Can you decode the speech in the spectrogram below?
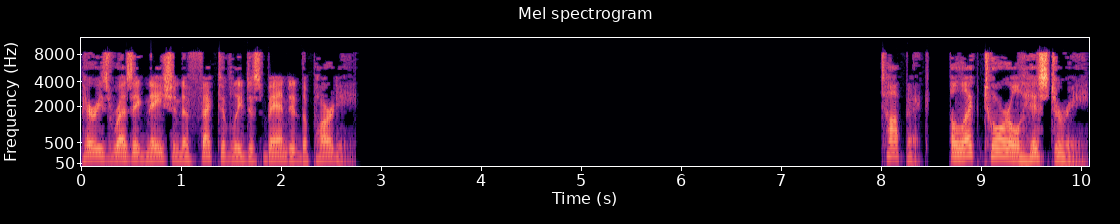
Perry's resignation effectively disbanded the party. Electoral history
